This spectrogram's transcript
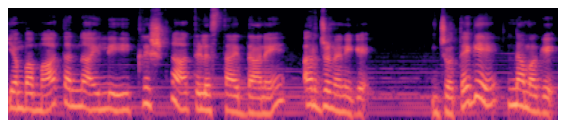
ಎಂಬ ಮಾತನ್ನ ಇಲ್ಲಿ ಕೃಷ್ಣ ತಿಳಿಸ್ತಾ ಇದ್ದಾನೆ ಅರ್ಜುನನಿಗೆ. ಜೊತೆಗೆ ನಮಗೆ.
